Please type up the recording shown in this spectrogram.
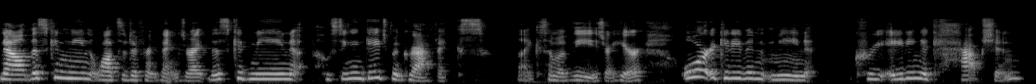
Now, this can mean lots of different things, right? This could mean posting engagement graphics, like some of these right here, or it could even mean creating a caption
